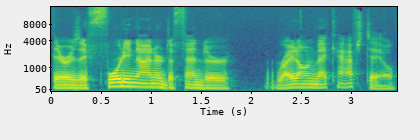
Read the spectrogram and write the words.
there is a 49er defender right on Metcalf's tail.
